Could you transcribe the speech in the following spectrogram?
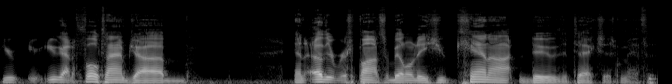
you, you you got a full time job and other responsibilities, you cannot do the Texas method.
